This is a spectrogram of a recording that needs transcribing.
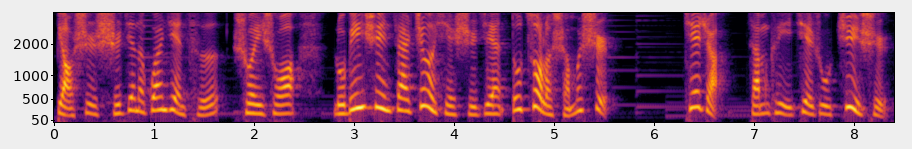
表示时间的关键词，说一说鲁滨逊在这些时间都做了什么事。接着，咱们可以借助句式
